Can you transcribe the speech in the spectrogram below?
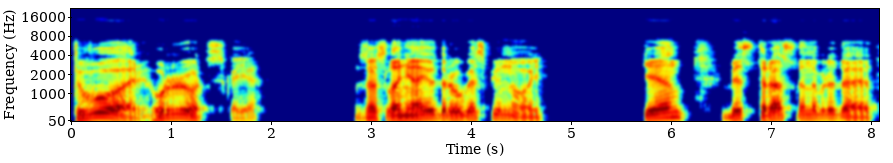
Тварь уродская! Заслоняю друга спиной. Кент бесстрастно наблюдает.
